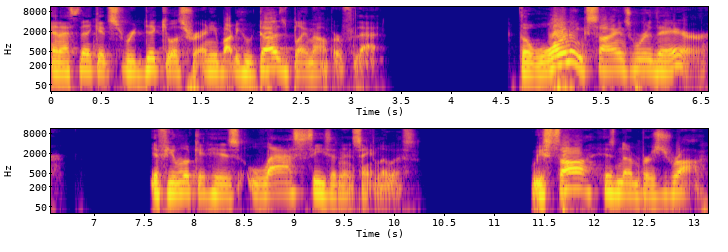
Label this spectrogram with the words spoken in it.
And I think it's ridiculous for anybody who does blame Albert for that. The warning signs were there if you look at his last season in St. Louis. We saw his numbers drop.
